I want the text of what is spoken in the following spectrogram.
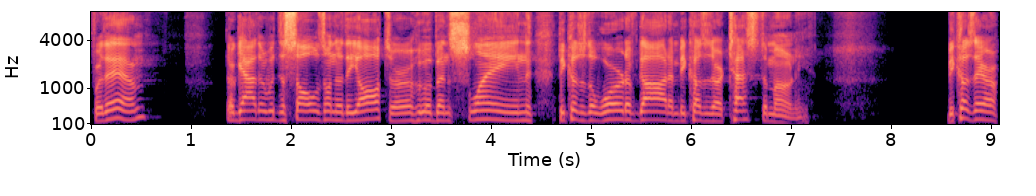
For them, they're gathered with the souls under the altar who have been slain because of the word of God and because of their testimony. Because they are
